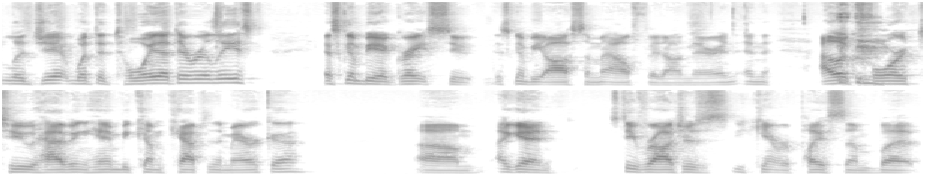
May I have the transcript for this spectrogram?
legit with the toy that they released, it's gonna be a great suit. It's gonna be awesome outfit on there, and and I look forward to having him become Captain America. Um, again, Steve Rogers, you can't replace them, but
